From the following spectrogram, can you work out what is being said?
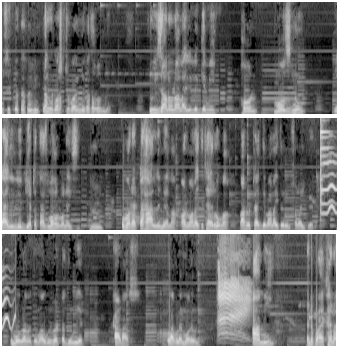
উচিত কথা কইলি তুই কষ্ট পাইন্য কথা কবি না। তুই জানো না লাইলি লগে আমি হল মজনু লাইলি লগে একটা তাজমহল বানাইছি। ওবার একটা হাল মেলা আর বানাইতে ঠাই রোমা বাপের ঠাই দিয়ে বানাইতে রোম সবাই করে মোর বাপে তো মাউগুর একটা দুনিয়ার খাডাস লাভলাই মরেও না। আমি একটা পায়খানা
